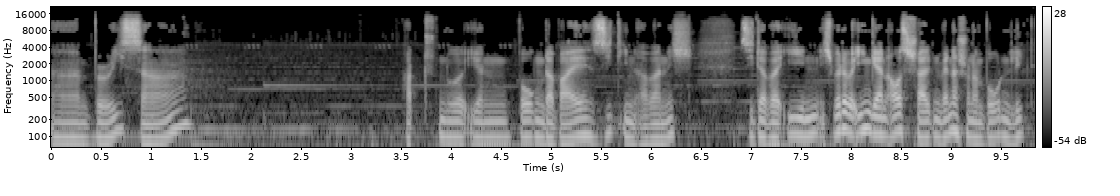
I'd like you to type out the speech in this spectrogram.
Äh, Brisa hat nur ihren Bogen dabei, sieht ihn aber nicht. Sieht aber ihn. Ich würde aber ihn gern ausschalten, wenn er schon am Boden liegt.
